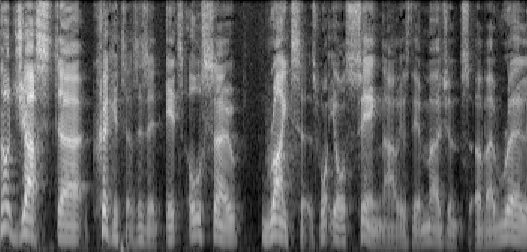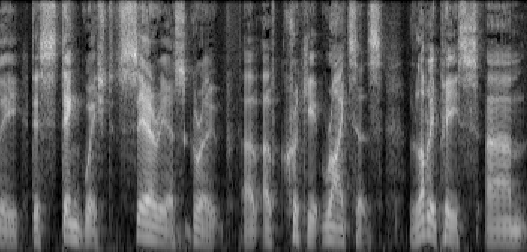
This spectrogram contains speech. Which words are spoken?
not just uh, cricketers, is it? It's also writers. What you're seeing now is the emergence of a really distinguished, serious group of, of cricket writers. Lovely piece um,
